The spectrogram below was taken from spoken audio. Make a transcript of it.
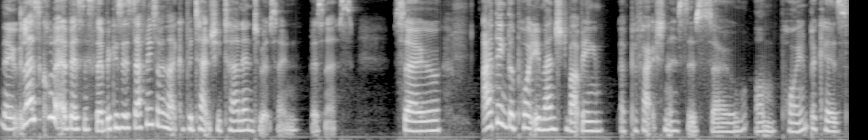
No, let's call it a business though, because it's definitely something that could potentially turn into its own business. So I think the point you mentioned about being a perfectionist is so on point because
